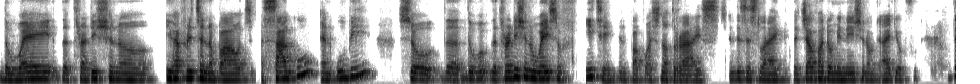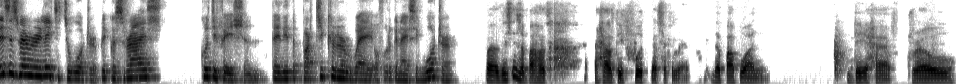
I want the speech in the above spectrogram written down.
the way the traditional you have written about sagu and ubi so the, the the traditional ways of eating in Papua is not rice, and this is like the Java domination of the idea of food. This is very related to water because rice cultivation they need a particular way of organizing water. Well, this is about healthy food basically. The Papuan they have grow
